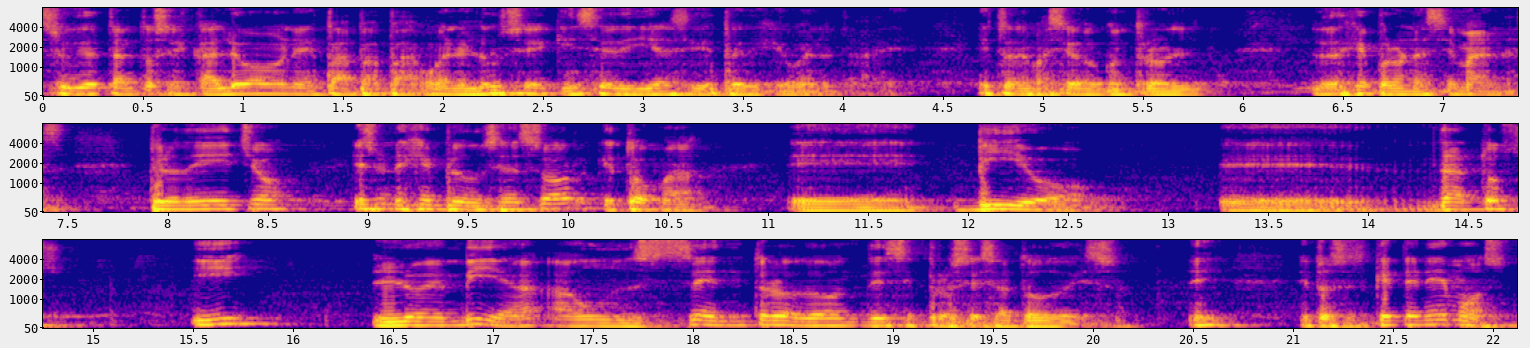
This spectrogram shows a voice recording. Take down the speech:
subió tantos escalones, pa, pa, pa. Bueno, lo usé 15 días y después dije, bueno, eh, esto es demasiado control, lo dejé por unas semanas. Pero de hecho, es un ejemplo de un sensor que toma eh, bio eh, datos y lo envía a un centro donde se procesa todo eso. Entonces, ¿qué tenemos?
